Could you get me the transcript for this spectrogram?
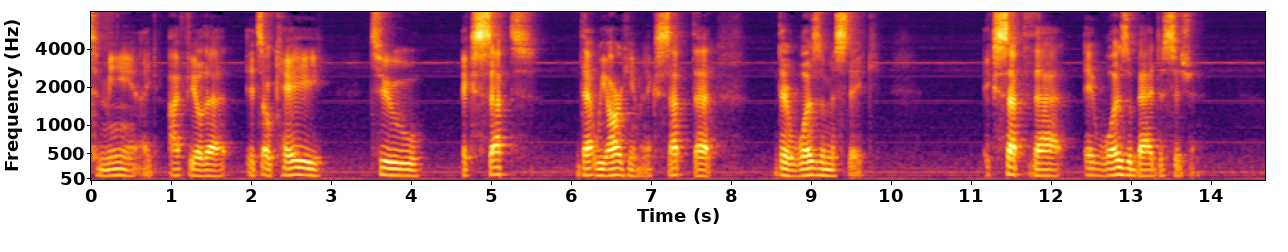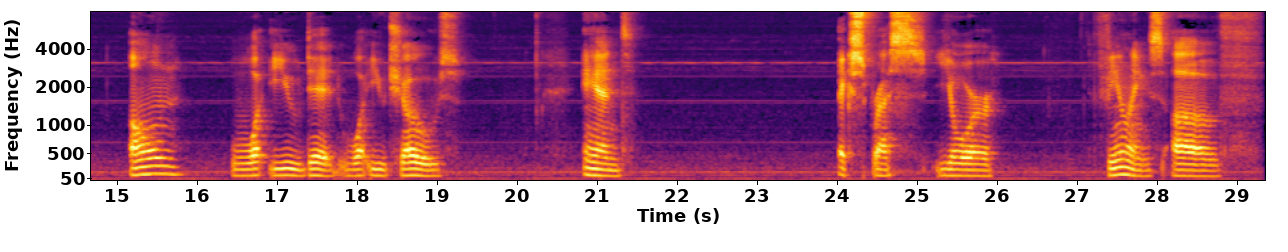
to me like i feel that it's okay to accept that we are human accept that there was a mistake accept that it was a bad decision own what you did, what you chose, and express your feelings of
